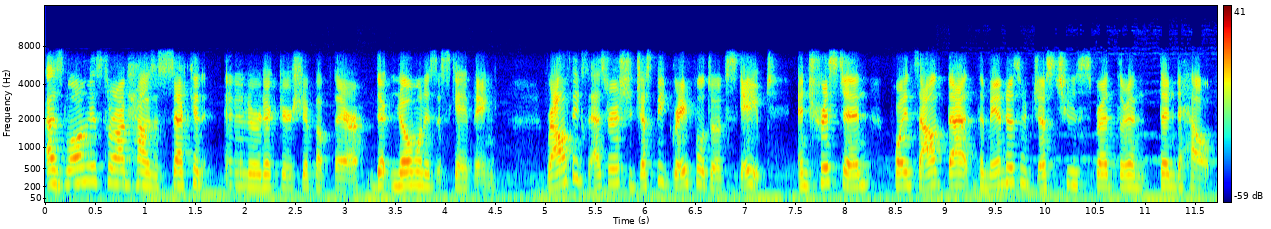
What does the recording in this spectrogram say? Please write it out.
As long as Thrawn has a second interdictor ship up there, there, no one is escaping. Ral thinks Ezra should just be grateful to have escaped, and Tristan points out that the Mandos are just too spread thin, thin to help.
